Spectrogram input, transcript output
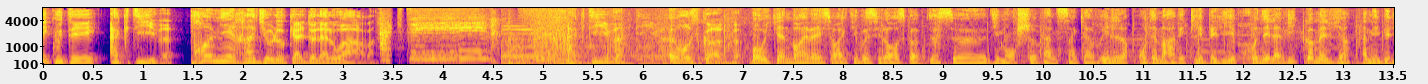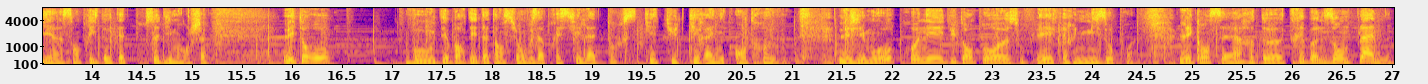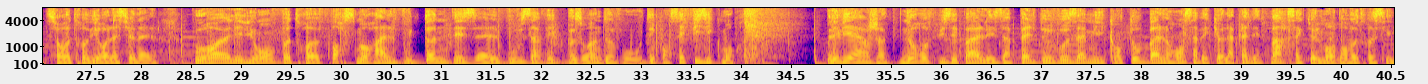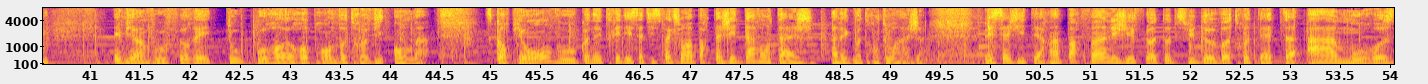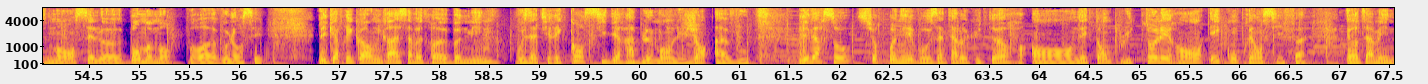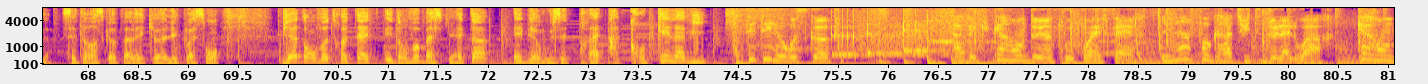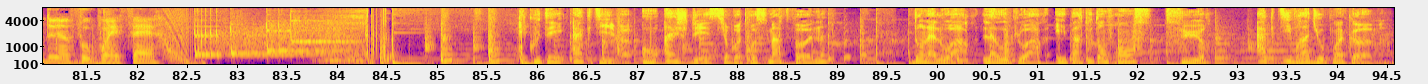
Vous écoutez Active, première radio locale de la Loire. Active. Active, Horoscope. Bon week-end, bon réveil sur Active aussi l'horoscope de ce dimanche 25 avril. On démarre avec les béliers. Prenez la vie comme elle vient. Amis béliers, hein, sans prise de tête pour ce dimanche. Les taureaux, vous débordez d'attention, vous appréciez la douce quiétude qui règne entre vous. Les gémeaux, prenez du temps pour euh, souffler et faire une mise au point. Les cancers, de très bonnes ondes planent sur votre vie relationnelle. Pour euh, les lions, votre force morale vous donne des ailes, vous avez besoin de vous dépenser physiquement. Les vierges, ne refusez pas les appels de vos amis quant aux balances avec la planète Mars actuellement dans votre signe. Eh bien, vous ferez tout pour euh, reprendre votre vie en main. Scorpion, vous connaîtrez des satisfactions à partager davantage avec votre entourage. Les Sagittaires, un parfum léger flotte au-dessus de votre tête. Amoureusement, c'est le bon moment pour euh, vous lancer. Les Capricornes, grâce à votre bonne mine, vous attirez considérablement les gens à vous. Les Verseaux, surprenez vos interlocuteurs en étant plus tolérants et compréhensifs. Et on termine cet horoscope avec euh, les Poissons. Bien dans votre tête et dans vos baskets, eh bien vous êtes prêts à croquer la vie. C'était l'horoscope. Avec 42info.fr, l'info gratuite de la Loire. 42info.fr. Écoutez Active en HD sur votre smartphone, dans la Loire, la Haute-Loire et partout en France, sur ActiveRadio.com.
